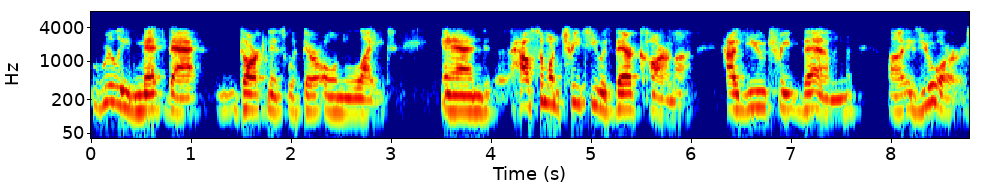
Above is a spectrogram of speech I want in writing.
really met that darkness with their own light and how someone treats you is their karma. How you treat them uh, is yours.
